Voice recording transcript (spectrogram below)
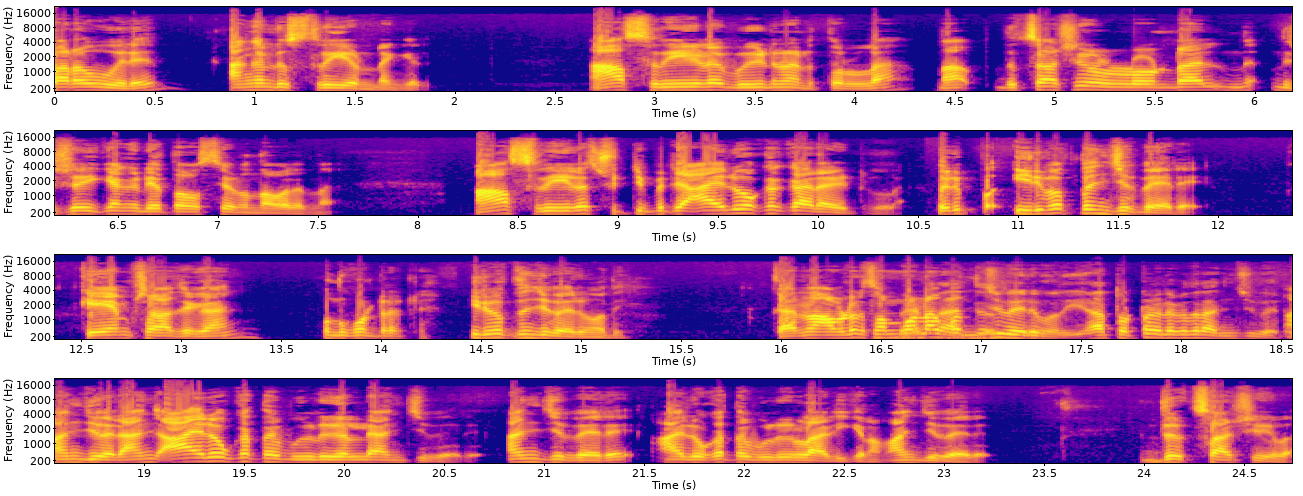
പറവൂര് അങ്ങനൊരു സ്ത്രീ ഉണ്ടെങ്കിൽ ആ സ്ത്രീയുടെ വീടിനടുത്തുള്ള ദൃക്സാക്ഷികളുള്ളതുകൊണ്ടാൽ നിശ്ചയിക്കാൻ നിഷേധിക്കാൻ കഴിയാത്ത അവസ്ഥയാണെന്നാണ് പറയുന്നത് ആ സ്ത്രീയുടെ ചുറ്റിപ്പറ്റി അയൽവക്കക്കാരായിട്ടുള്ള ഒരു ഇരുപത്തഞ്ച് പേരെ കെ എം ഷാജഹാൻ ഒന്ന് കൊണ്ടുവരട്ടെ. ഇരുപത്തഞ്ച് പേര് മതി. കാരണം അവിടെ ഒരു സംഭവം അഞ്ച് പേര് മതി. ആ തൊട്ട അഞ്ച് പേര്. അഞ്ച് പേര്. അഞ്ച് അയലോക്കത്തെ വീടുകളിലെ അഞ്ച് പേര്. അഞ്ച് പേര് അയലോക്കത്തെ വീടുകളായിരിക്കണം അഞ്ച് പേര്. ദൃക്സാക്ഷികൾ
